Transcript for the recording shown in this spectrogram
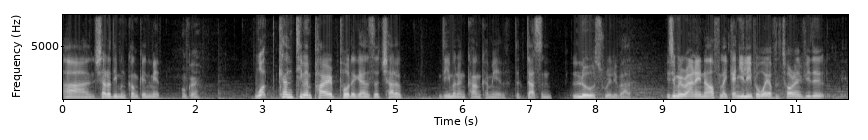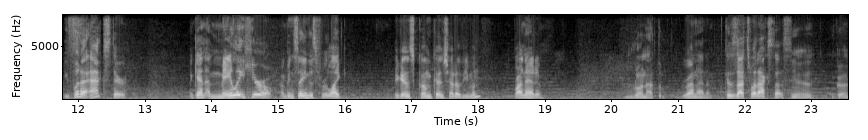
and Shadow Demon Kunkka in the mid. Okay. What can Team Empire put against the Shadow Demon and Kunkka mid that doesn't lose really bad? Is Mirana enough? Like, can you leap away off the torrent if you do? You put an axe there. Again, a melee hero. I've been saying this for like against Kunkka and Shadow Demon. run at him, Run at them. run at him, because that's what axe does. Yeah. Okay.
